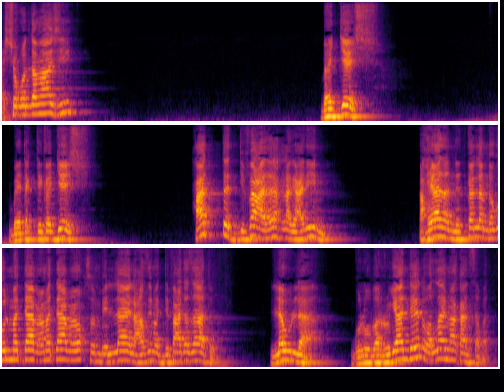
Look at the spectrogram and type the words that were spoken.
الشغل ده ماشي بالجيش. بتكتيك الجيش. حتى الدفاع اللي إحنا قاعدين أحيانا نتكلم نقول ما تدافعوا ما تدافعوا أقسم بالله العظيم الدفاع ده ذاته. لولا قلوب الرجال ديل والله ما كان ثبت.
